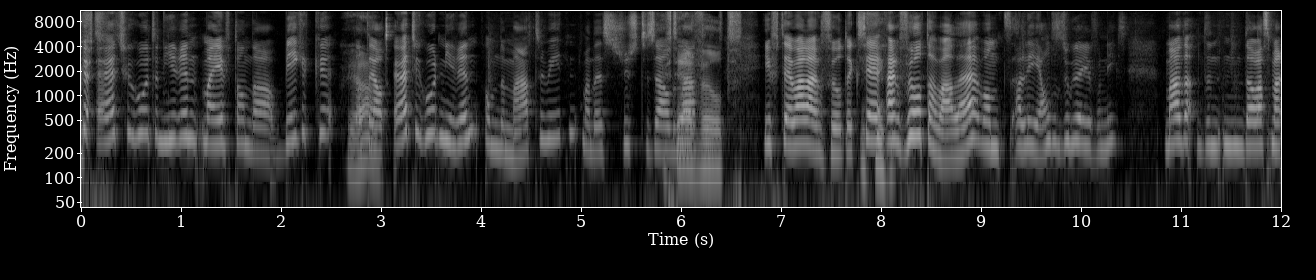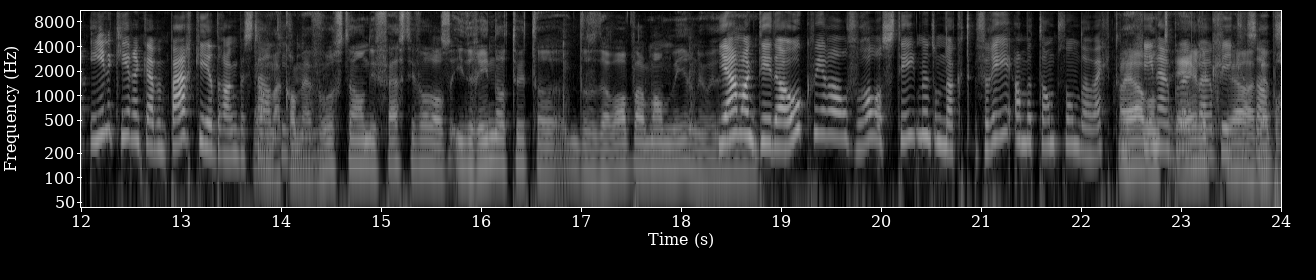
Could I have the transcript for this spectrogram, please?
geeft. uitgegoten hierin. Maar hij heeft dan dat bekertje Ja. dat hij had uitgegoten hierin, om de maat te weten. Maar dat is juist dezelfde maat. Heeft hij wel hervuld. Ik zei, hervult dat wel, hè. Want allee, anders doe ik dat hier voor niks. Maar dat, dat was maar één keer en ik heb een paar keer drank besteld. Ja, maar ik kan me voorstellen, die festival, als iedereen dat doet, dat, dat is dat wel een paar man meer nodig. Ja, maar ik deed dat ook weer al vooral als statement, omdat ik het vrij ambetant vond dat weg toen Ah ja, geen herbruikbare beker ja, zat.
